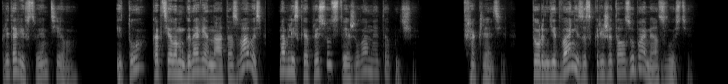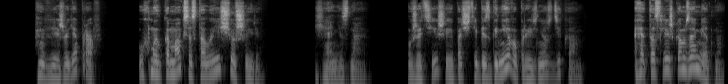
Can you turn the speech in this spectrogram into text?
придавив своим телом. И то, как тело мгновенно отозвалось на близкое присутствие желанной добычи. Проклятие. Торн едва не заскрежетал зубами от злости. Вижу, я прав. Ухмылка Макса стала еще шире. Я не знаю. Уже тише и почти без гнева произнес декан. «Это слишком заметно».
